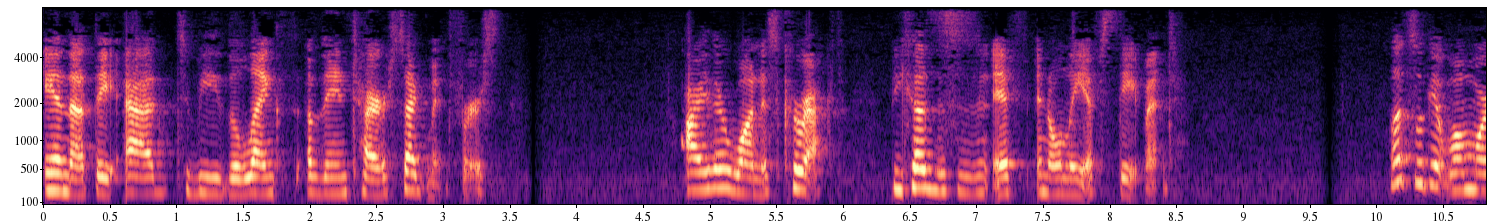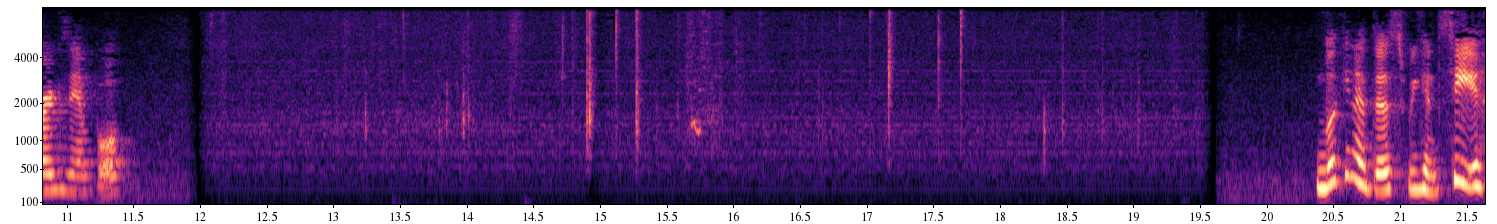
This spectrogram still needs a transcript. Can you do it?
and that they add to be the length of the entire segment first. Either one is correct, because this is an if and only if statement. Let's look at one more example looking at this, we can see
